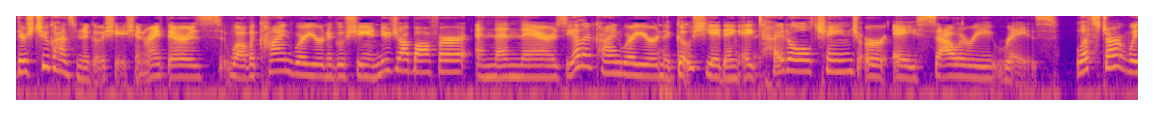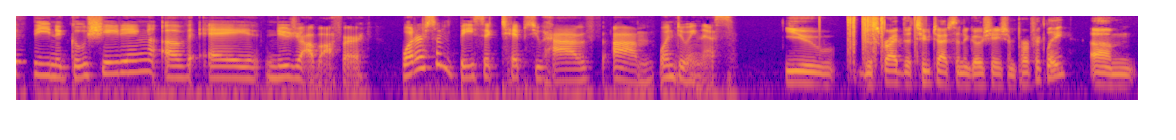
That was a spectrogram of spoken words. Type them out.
there's two kinds of negotiation, right? There's, well, the kind where you're negotiating a new job offer, and then there's the other kind where you're negotiating a title change or a salary raise. Let's start with the negotiating of a new job offer. What are some basic tips you have um, when doing this? You described the two types of negotiation perfectly. Um,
